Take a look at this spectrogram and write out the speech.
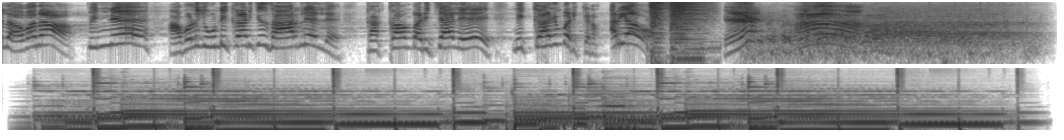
അവനാ പിന്നെ അവൾ ചൂണ്ടിക്കാണിച്ചത് സാറിനെ അല്ലേ? കക്കാൻ പഠിച്ചാലേ നിക്കാനും പഠിക്കണം. അറിയാവോ? ഏ? ആ.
